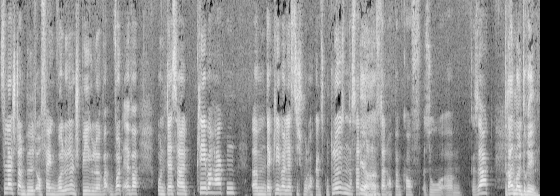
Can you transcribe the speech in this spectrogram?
vielleicht da ein Bild aufhängen wollen oder einen Spiegel oder whatever. Und deshalb Klebehaken. Ähm, der Kleber lässt sich wohl auch ganz gut lösen. Das hat Ja. man uns dann auch beim Kauf so ähm, gesagt. Dreimal drehen.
